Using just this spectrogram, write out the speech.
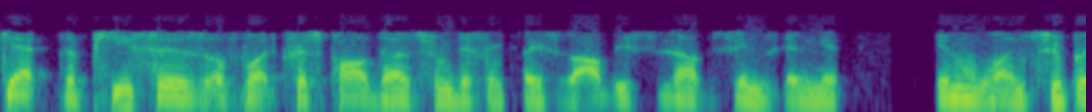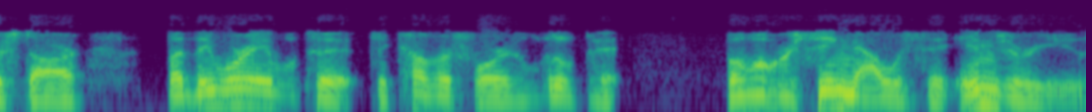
get the pieces of what Chris Paul does from different places. Obviously, not the same as getting it in one superstar, but they were able to to cover for it a little bit. But what we're seeing now with the injuries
